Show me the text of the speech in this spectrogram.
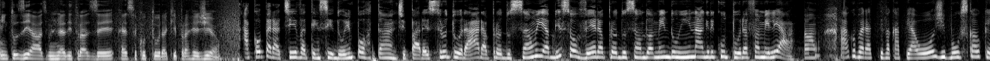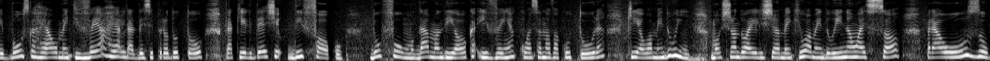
entusiasmos né? de trazer essa cultura aqui para a região. A cooperativa tem sido importante para estruturar a produção e absorver a produção do amendoim na agricultura familiar. Então, a cooperativa Capial hoje busca o quê? Busca realmente ver a realidade desse produtor para que ele deixe de foco do fumo da mandioca e venha com essa nova cultura que é o amendoim, mostrando a eles também que o amendoim não é só para uso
